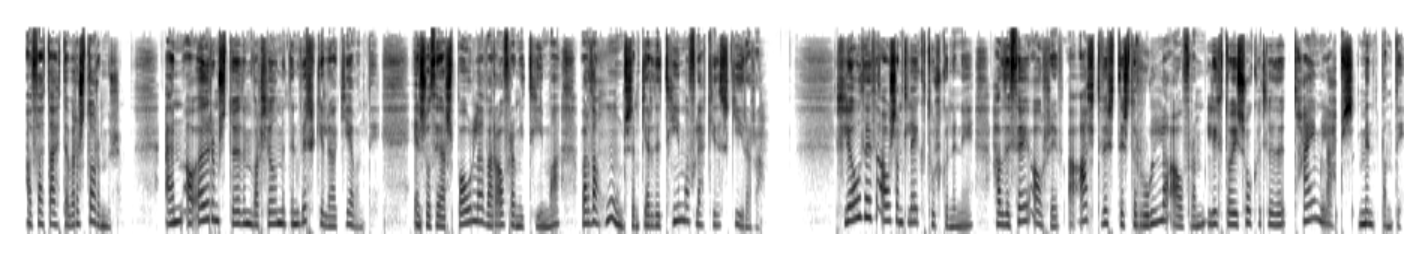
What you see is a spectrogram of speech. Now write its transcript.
að þetta ætti að vera stormur. En á öðrum stöðum var hljóðmyndin virkilega gefandi. Eins og þegar spólað var áfram í tíma var það hún sem gerði tímaflekkið skýrara. Hljóðið ásamt leiktúlkuninni hafði þau áhrif að allt virtist rulla áfram líkt og í svo kalluðu timelapse myndbandi.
